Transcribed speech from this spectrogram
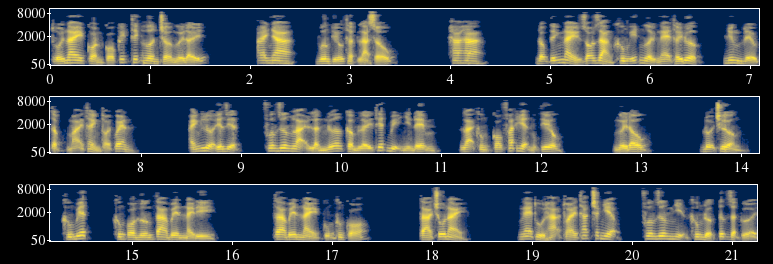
Tối nay còn có kích thích hơn chờ ngươi đấy. Ai nha, vương thiếu thật là xấu ha ha. Động tính này rõ ràng không ít người nghe thấy được, nhưng đều tập mãi thành thói quen. Ánh lửa yên diệt, phương dương lại lần nữa cầm lấy thiết bị nhìn đêm, lại không có phát hiện mục tiêu. Người đâu? Đội trưởng, không biết, không có hướng ta bên này đi. Ta bên này cũng không có. Ta chỗ này. Nghe thủ hạ thoái thác trách nhiệm, phương dương nhịn không được tức giật cười.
